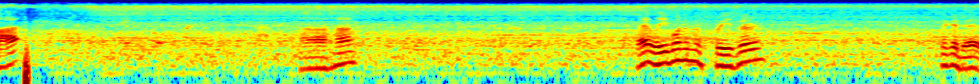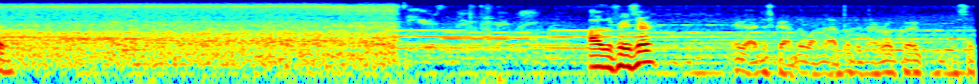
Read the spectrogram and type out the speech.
What? Uh huh. Did I leave one in the freezer? I think I did. Out of the freezer? Maybe I just grabbed the one that I put in there real quick. Just it.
